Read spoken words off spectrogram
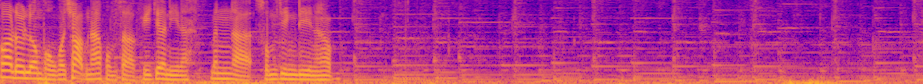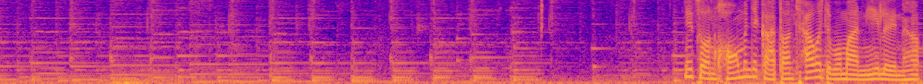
ก็โดยรวมผมก็ชอบนะผมสำหรับฟีเจอร์นี้นะ มันสมจริงดีนะครับในส่วนของบรรยากาศตอนเช้าก็จะประมาณนี้เลยนะครับ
